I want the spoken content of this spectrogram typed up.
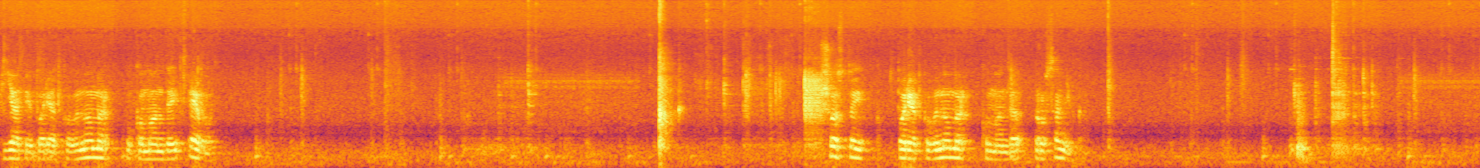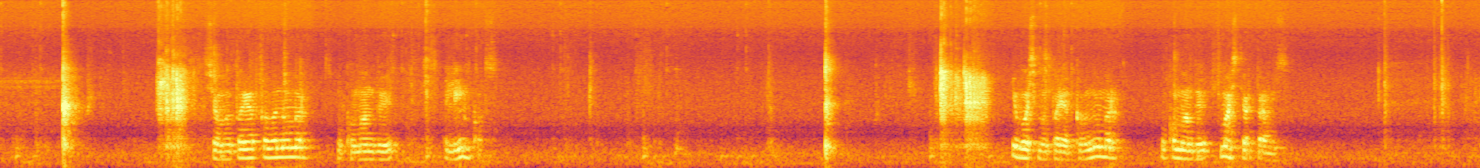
П'ятий порядковий номер у команди Ево. Шостий порядковий номер команда Русанівка. Сьомий порядковий номер у команди Лінкос. І восьмий порядковий номер у команди Мастер Транс.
